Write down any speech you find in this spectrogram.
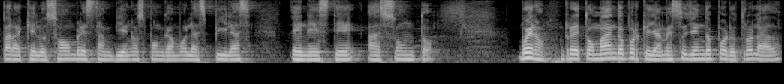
para que los hombres también nos pongamos las pilas en este asunto. Bueno, retomando porque ya me estoy yendo por otro lado,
